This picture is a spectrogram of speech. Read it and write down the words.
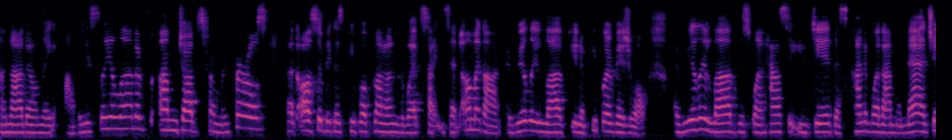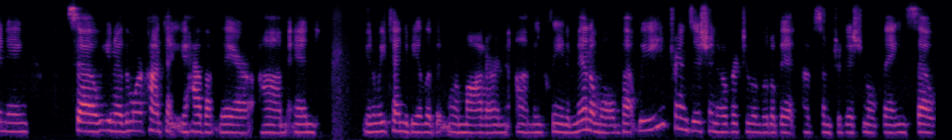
not only obviously a lot of um, jobs from referrals but also because people have gone onto the website and said oh my god i really loved you know people are visual. I really love this one house that you did. That's kind of what i'm imagining. So you know the more content you have up there um, and you know, we tend to be a little bit more modern um, and clean and minimal, but we transition over to a little bit of some traditional things. So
